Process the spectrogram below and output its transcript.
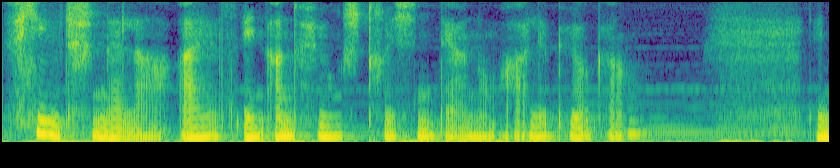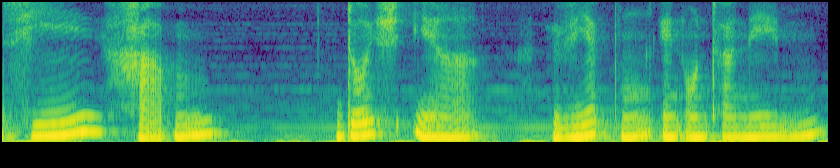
viel schneller als in Anführungsstrichen der normale Bürger. Denn sie haben durch ihr Wirken in Unternehmen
